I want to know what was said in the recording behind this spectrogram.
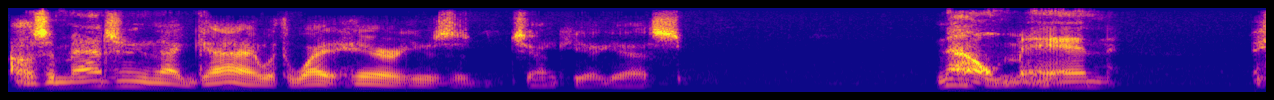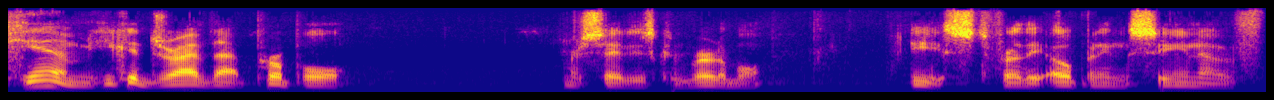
I was imagining that guy with white hair. He was a junkie, I guess. No, man him, he could drive that purple Mercedes convertible east for the opening scene of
